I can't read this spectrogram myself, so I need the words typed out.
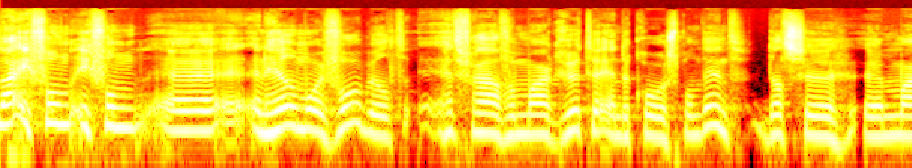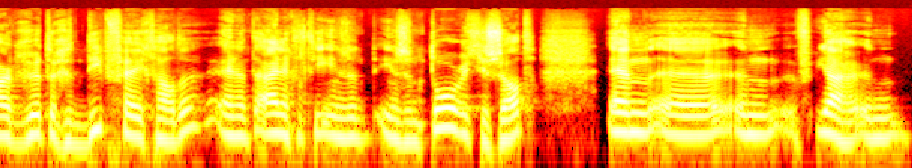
Nou, ik vond, ik vond eh, een heel mooi voorbeeld het verhaal van Mark Rutte en de correspondent. Dat ze eh, Mark Rutte gediepveegd hadden en uiteindelijk dat hij in zijn, in zijn torentje zat. En eh, een, ja, een,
